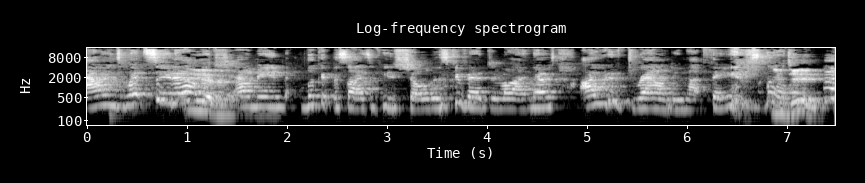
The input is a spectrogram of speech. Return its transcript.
Aaron's wetsuit out. Yeah. Which, I mean, look at the size of his shoulders compared to mine. There was, I would have drowned in that thing. You did.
